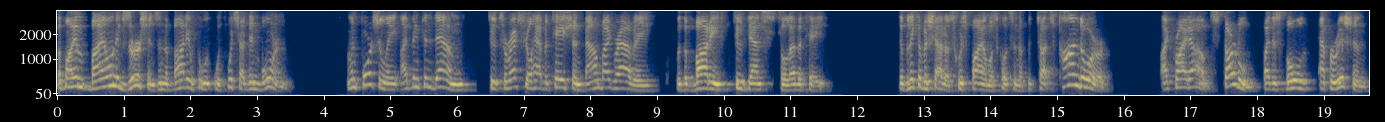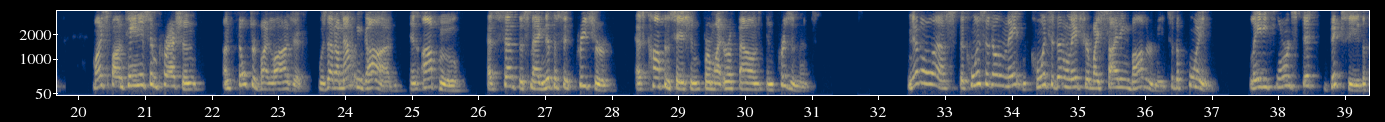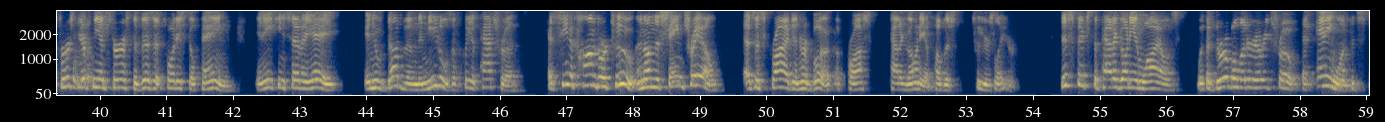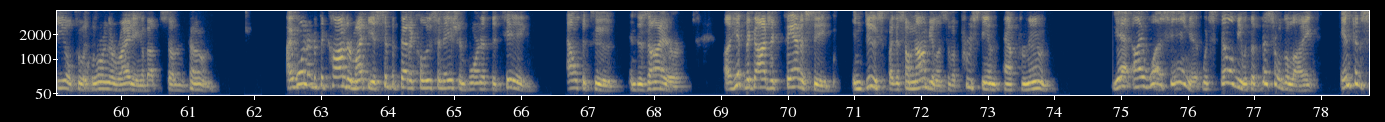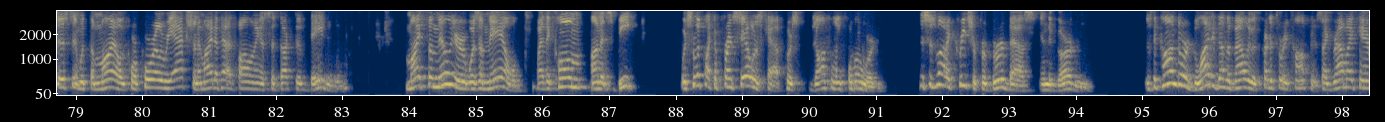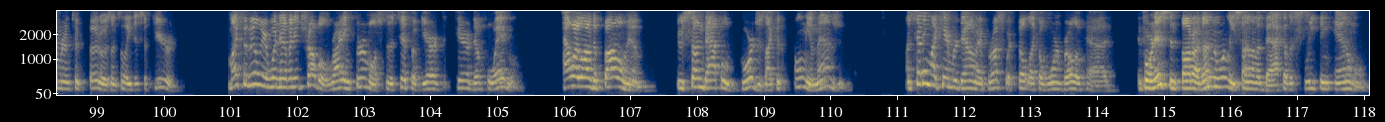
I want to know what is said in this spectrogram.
but by my own exertions in the body with, with which I've been born. Unfortunately, I've been condemned to terrestrial habitation bound by gravity with a body too dense to levitate. The blink of a shadow swished by almost close enough to touch. Condor, I cried out, startled by this bold apparition. My spontaneous impression, unfiltered by logic, was that a mountain god in Apu had sent this magnificent creature as compensation for my earthbound imprisonment. Nevertheless, the coincidental, na- coincidental nature of my sighting bothered me to the point Lady Florence Dixie, the first European tourist to visit Torres del Paine in 1878, and who dubbed them the needles of Cleopatra, had seen a condor too, and on the same trail as described in her book, Across Patagonia, published two years later. This fixed the Patagonian wilds with a durable literary trope that anyone could steal to adorn their writing about the Southern Cone. I wondered if the condor might be a sympathetic hallucination born of fatigue, altitude, and desire, a hypnagogic fantasy induced by the somnambulance of a Proustian afternoon. Yet I was seeing it, which filled me with a visceral delight, inconsistent with the mild corporeal reaction I might have had following a seductive dating. My familiar was a male by the comb on its beak, which looked like a French sailor's cap pushed jauntily forward. This is not a creature for bird baths in the garden. As the condor glided down the valley with predatory confidence, I grabbed my camera and took photos until he disappeared. My familiar wouldn't have any trouble riding thermals to the tip of Tierra del Fuego. How I longed to follow him through sun-dappled gorges, I could only imagine. On setting my camera down, I brushed what felt like a worn Brillo pad, and for an instant thought I'd unknowingly sat on the back of a sleeping animal.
